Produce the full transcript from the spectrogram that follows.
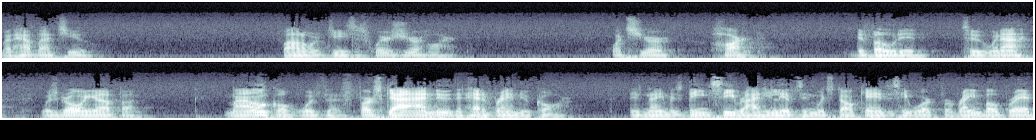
But how about you? Follower of Jesus, where's your heart? What's your heart devoted to? When I was growing up, uh, my uncle was the first guy I knew that had a brand new car. His name is Dean Seawright. He lives in Wichita, Kansas. He worked for Rainbow Bread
